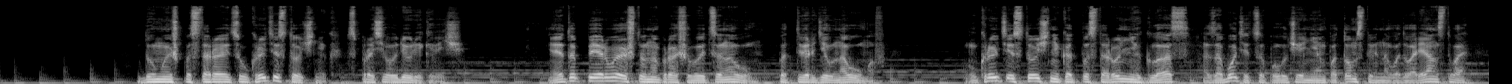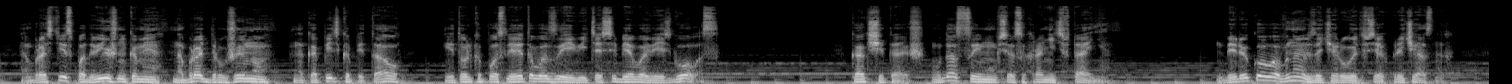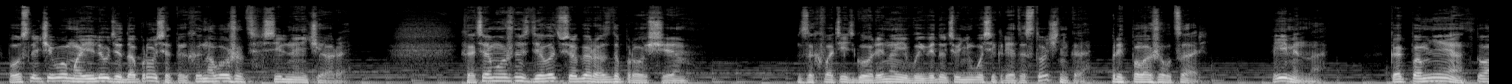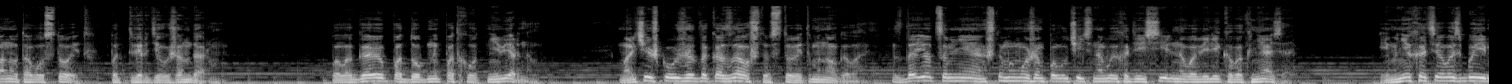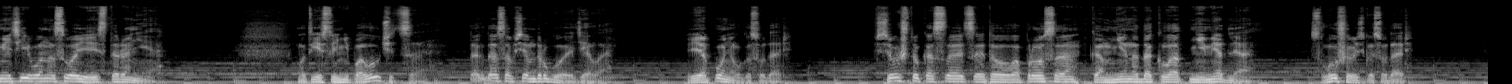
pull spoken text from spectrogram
«Думаешь, постарается укрыть источник?» – спросил Рюрикович. «Это первое, что напрашивается на ум», – подтвердил Наумов. Укрыть источник от посторонних глаз, озаботиться получением потомственного дворянства, обрасти с подвижниками, набрать дружину, накопить капитал и только после этого заявить о себе во весь голос. Как считаешь, удастся ему все сохранить в тайне? Бирюкова вновь зачарует всех причастных, после чего мои люди допросят их и наложат сильные чары. Хотя можно сделать все гораздо проще – «Захватить Горина и выведать у него секрет источника?» – предположил царь. «Именно. Как по мне, то оно того стоит», – подтвердил жандарм. «Полагаю, подобный подход неверным. Мальчишка уже доказал, что стоит многого. Сдается мне, что мы можем получить на выходе сильного великого князя. И мне хотелось бы иметь его на своей стороне. Вот если не получится, тогда совсем другое дело. Я понял, государь. Все, что касается этого вопроса, ко мне на доклад немедля. Слушаюсь, государь.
